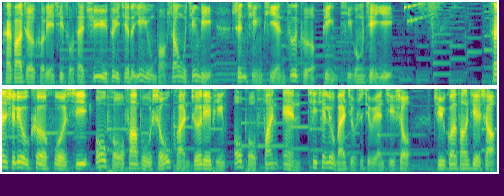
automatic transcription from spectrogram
开发者可联系所在区域对接的应用宝商务经理，申请体验资格并提供建议。三十六氪获悉，OPPO 发布首款折叠屏 OPPO Find N，七千六百九十九元起售。据官方介绍。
